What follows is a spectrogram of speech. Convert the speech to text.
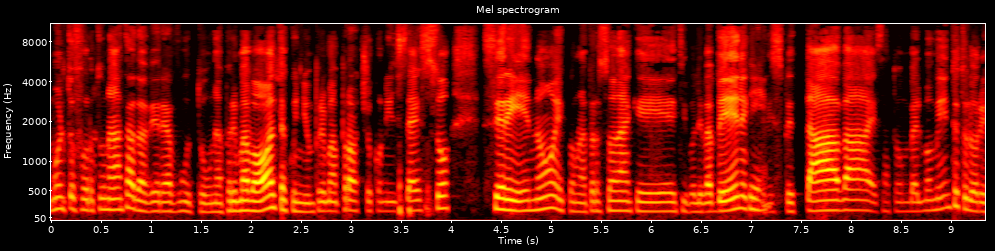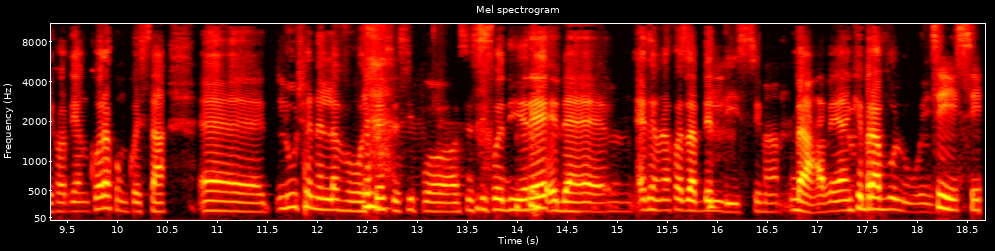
molto fortunata ad avere avuto una prima volta, quindi un primo approccio con il sesso sereno e con una persona che ti voleva bene, che ti rispettava, è stato un bel momento e te lo ricordi ancora con questa eh, luce nella voce, se si può, se si può dire, ed è, ed è, una cosa bellissima. Brave, anche bravo lui. Sì, sì,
